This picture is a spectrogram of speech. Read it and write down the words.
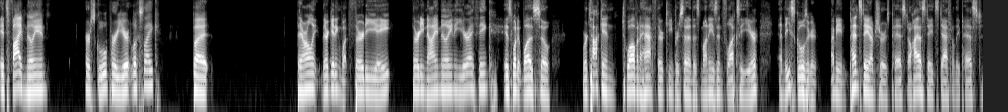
It's 5 million per school per year, it looks like. But – they're only they're getting what 38 39 million a year i think is what it was so we're talking 12 and a half 13% of this money is in flux a year and these schools are going to i mean penn state i'm sure is pissed ohio state's definitely pissed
